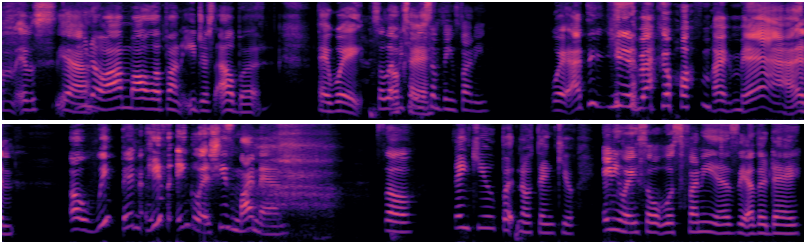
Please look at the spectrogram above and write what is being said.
him. It was yeah. You know, I'm all up on Idris Elba. hey, wait. So let me tell you something funny. Wait, I think you need to back up off my man. Oh, we've been. He's English. He's my man. So thank you, but no thank you. Anyway, so what was funny is the other day.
